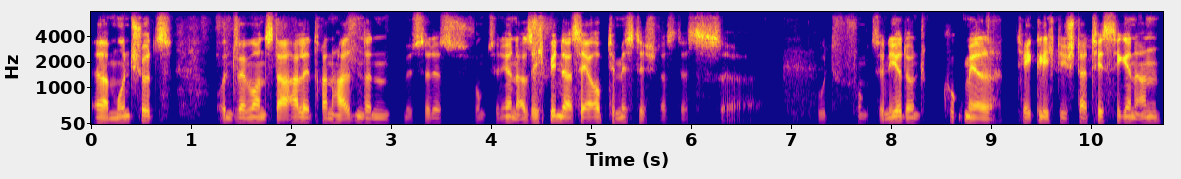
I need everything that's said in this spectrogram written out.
äh, Mundschutz. Und wenn wir uns da alle dran halten, dann müsste das funktionieren. Also ich bin da sehr optimistisch, dass das äh, gut funktioniert und gucke mir täglich die Statistiken an,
